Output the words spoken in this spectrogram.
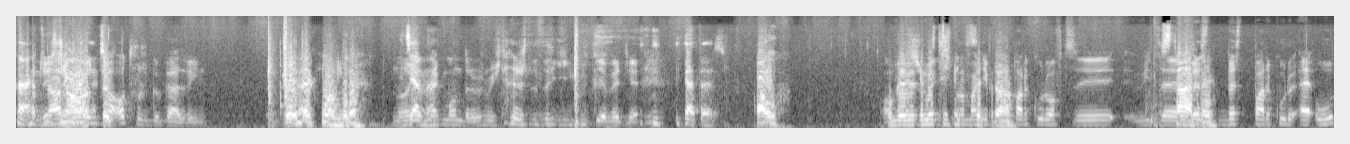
No, jest no, checkpoint, to- to... otwórz go, Gadrin. Ty jednak mądre. No Idziemy. jednak mądre, już myślałem, że to takie głupie będzie. ja też. Au. O, ogóle, będziemy że my jesteśmy normalnie cypro. pro parkurowcy, widzę, Stary. best, best parkour EU.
